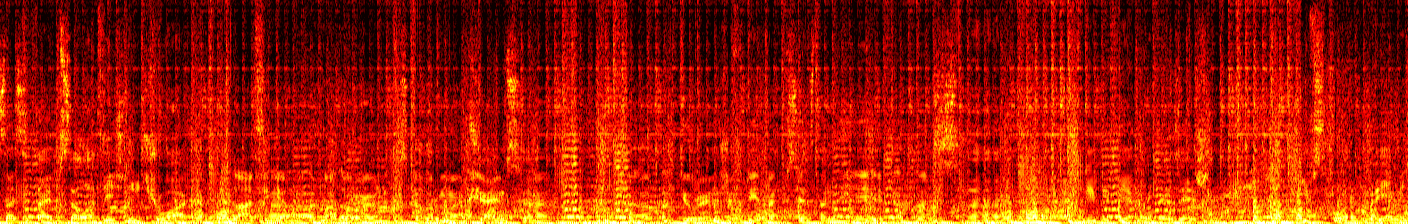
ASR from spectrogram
Кстати, Type Cell отличный чувак, Да, офигенно. э, который- с которым мы общаемся, как Юра MG3, так и все остальные ребята с э, 3BPM Organization. И в скором времени,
